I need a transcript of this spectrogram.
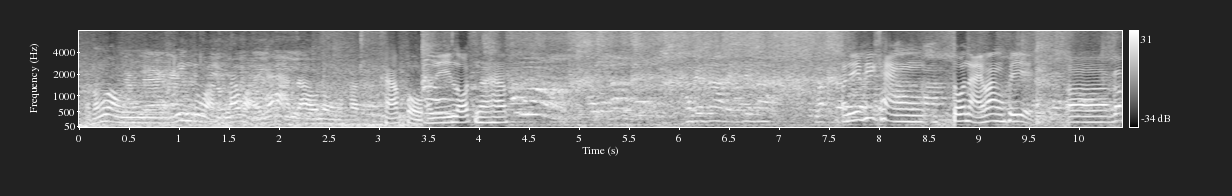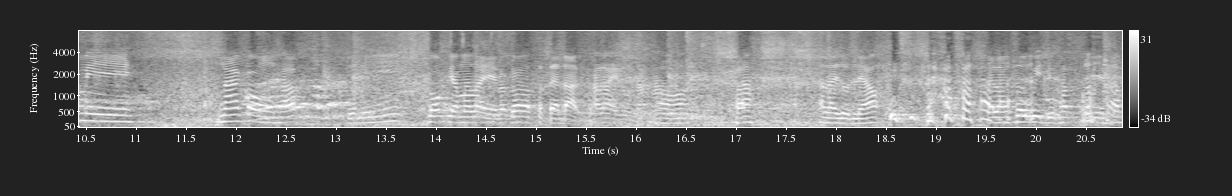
แต่ต้องลองวิ่งดูก่อนถ้าไหวก็อาจจะเอาลงครับ ครับผม อันนี้รถนะครับ วันนี้พี่แข่งตัวไหนบ้างพี่ เอ่อ ก็มีหน้ากล่องครับ ตัวนี้ล็อกยามาลัยแล้วก็สแตนดาร์ดอะไรหนูครับอ๋ออะอะไรหลุดแล้วกำลังเซอร์วิสอยู่ครับครับ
